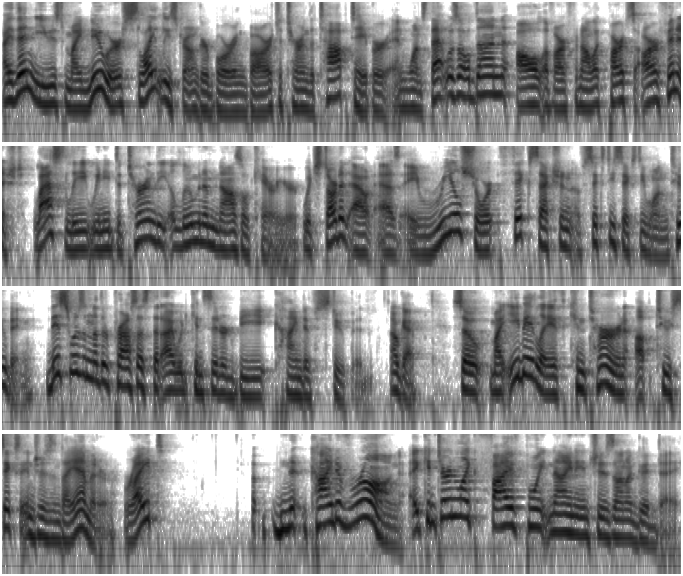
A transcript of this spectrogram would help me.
I then used my newer, slightly stronger boring bar to turn the top taper, and once that was all done, all of our phenolic parts are finished. Lastly, we need to turn the aluminum nozzle carrier, which started out as a real short, thick section of 6061 tubing. This was another process that I would consider to be kind of stupid. Okay, so my eBay lathe can turn up to six inches in diameter, right? Kind of wrong. It can turn like 5.9 inches on a good day.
